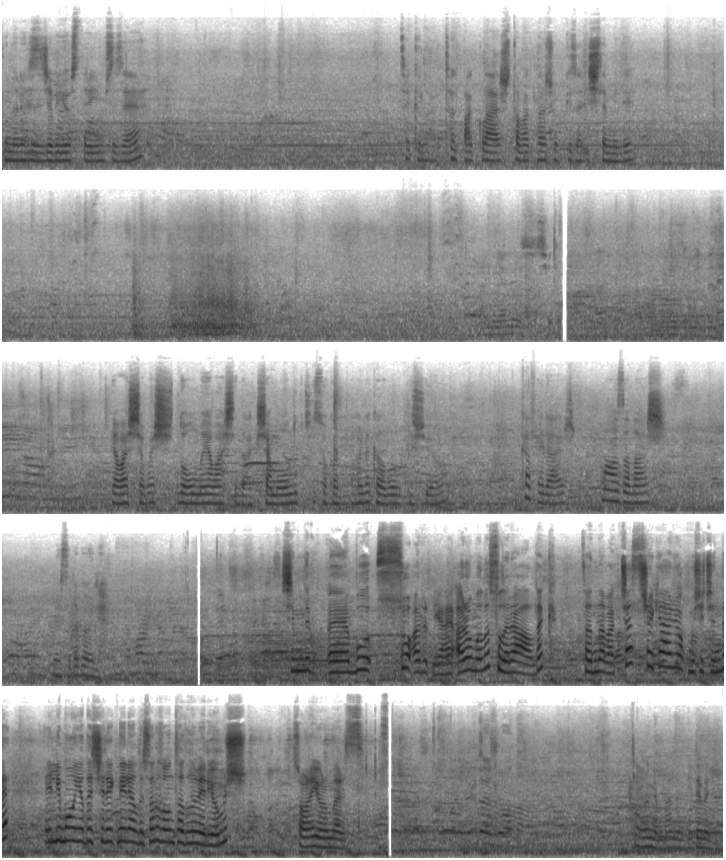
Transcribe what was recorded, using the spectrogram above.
Bunları hızlıca bir göstereyim size. Takılar, tabaklar, tabaklar çok güzel işlemeli. Yavaş yavaş dolmaya başladı akşam. Oldukça sokaklarda kalabalıklaşıyor. Kafeler, mağazalar. Burası da böyle. Şimdi e, bu su ar- yani aromalı suları aldık. Tadına bakacağız. Şeker yokmuş içinde. E, limon ya da çilek neli alırsanız onun tadını veriyormuş. Sonra yorumlarız. Aynen ben de gidemedim.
